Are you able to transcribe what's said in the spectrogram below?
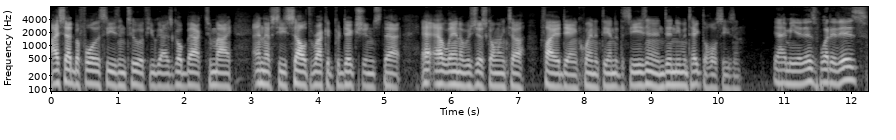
I said before the season too, if you guys go back to my NFC South record predictions, that Atlanta was just going to fire Dan Quinn at the end of the season and didn't even take the whole season. Yeah, I mean it is what it is.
